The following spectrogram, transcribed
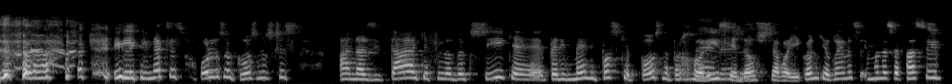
μια φορά. Ειλικρινά, ξέρεις, όλος ο κόσμος, ξέρεις, αναζητά και φιλοδοξεί και περιμένει πώς και πώς να προχωρήσει ναι, ναι, ναι. εισαγωγικών και εγώ ήμουν σε φάση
